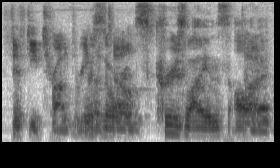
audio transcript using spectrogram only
50 Tron 3 resorts, hotels." cruise lines, all Done. of it.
